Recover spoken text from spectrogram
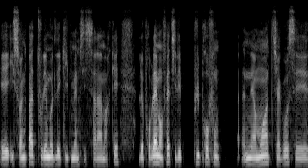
et il soigne pas tous les maux de l'équipe, même si ça l'a marqué. Le problème, en fait, il est plus profond. Néanmoins, Thiago, c'est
